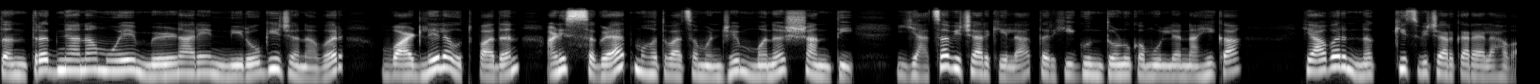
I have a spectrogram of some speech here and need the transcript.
तंत्रज्ञानामुळे मिळणारे निरोगी जनावर वाढलेलं उत्पादन आणि सगळ्यात महत्त्वाचं म्हणजे मनशांती याचा विचार केला तर ही गुंतवणूक अमूल्य नाही का? यावर नक्कीच विचार करायला हवा.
